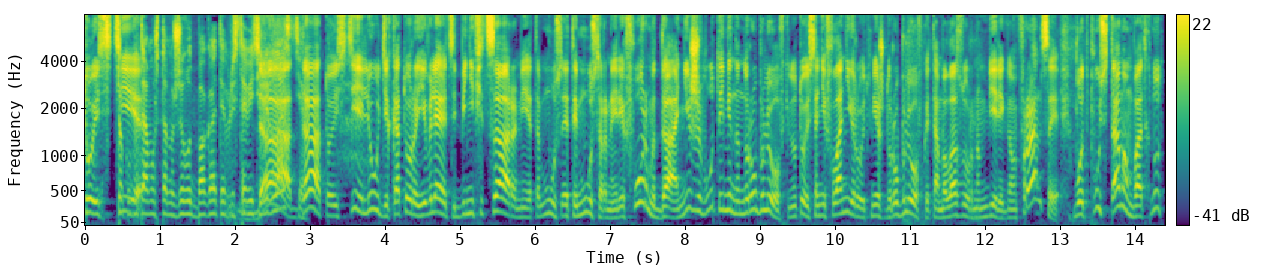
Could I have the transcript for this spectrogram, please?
То есть Только те... потому, что там живут богатые представители да, власти? Да, то есть те люди, которые являются бенефициарами этой, мус... этой мусорной реформы, да, они живут именно на Рублевке. Ну, то есть они фланируют между Рублевкой там, и Лазурным берегом Франции. Вот пусть там им воткнут...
